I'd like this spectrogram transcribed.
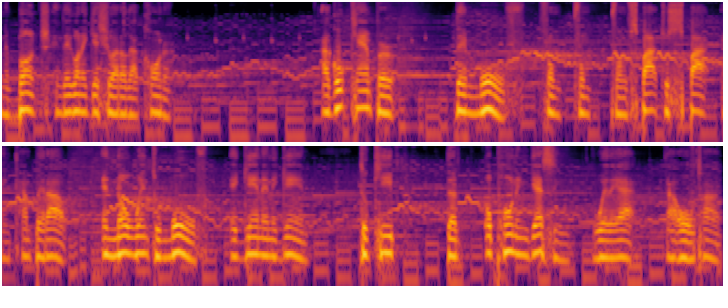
in a bunch and they're gonna get you out of that corner. A good camper, they move from from from spot to spot and camp it out and know when to move again and again to keep the opponent guessing where they at at all time.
